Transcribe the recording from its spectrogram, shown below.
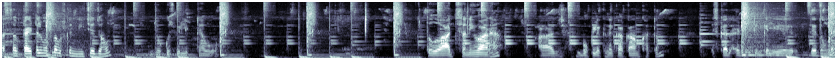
और सब टाइटल मतलब उसके नीचे जो हम, जो कुछ भी लिखते हैं वो। तो आज शनिवार है। आज बुक लिखने का काम ख़त्म। इसका एडिटिंग के लिए दे दूँगा।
